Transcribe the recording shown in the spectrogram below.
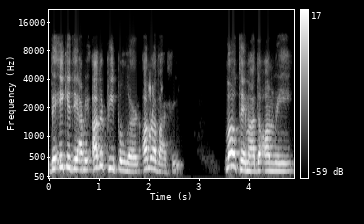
The ikedi amri, other people learn amravafi, lo tema the amri.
